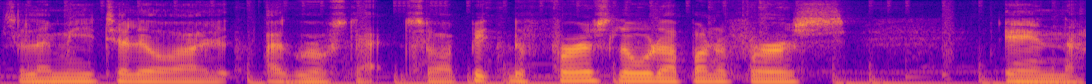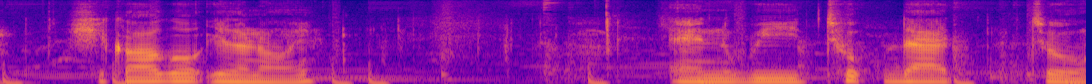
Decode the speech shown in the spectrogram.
So let me tell you how I, I grossed that. So I picked the first load up on the first in Chicago, Illinois. And we took that to,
